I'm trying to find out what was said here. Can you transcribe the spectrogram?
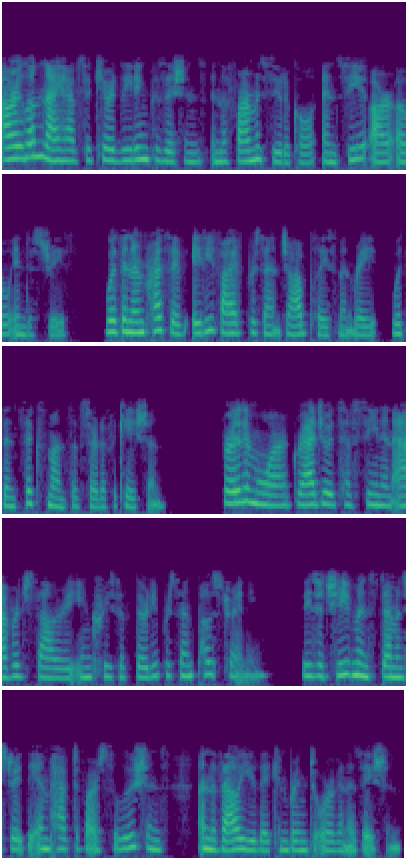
Our alumni have secured leading positions in the pharmaceutical and CRO industries, with an impressive 85% job placement rate within six months of certification. Furthermore, graduates have seen an average salary increase of 30% post-training. These achievements demonstrate the impact of our solutions and the value they can bring to organizations.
